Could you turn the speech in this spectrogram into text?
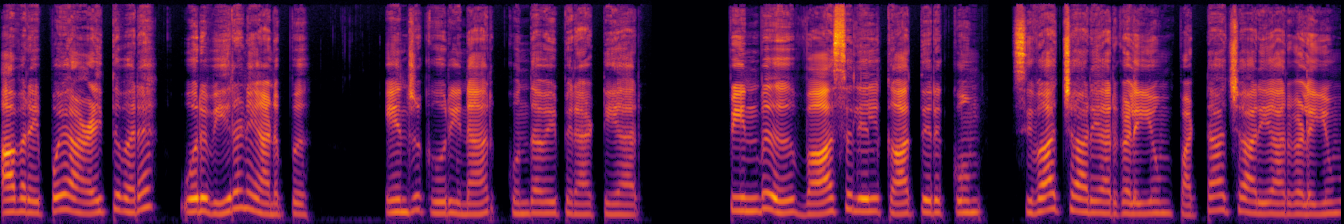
அவரை போய் அழைத்து வர ஒரு வீரனை அனுப்பு என்று கூறினார் குந்தவை பிராட்டியார். பின்பு வாசலில் காத்திருக்கும் சிவாச்சாரியார்களையும் பட்டாச்சாரியார்களையும்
